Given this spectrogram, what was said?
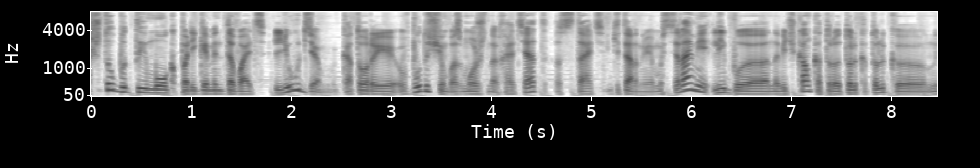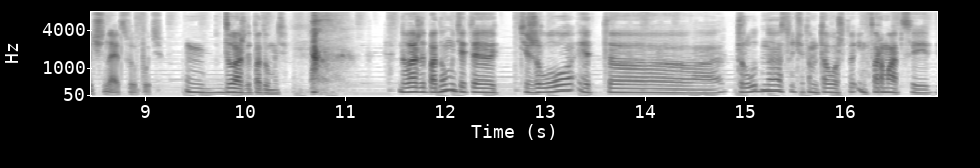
что бы ты мог порекомендовать людям, которые в будущем, возможно, хотят стать гитарными мастерами, либо новичкам, которые только-только начинают свой путь? Дважды подумать. Дважды подумать это тяжело, это трудно, с учетом того, что информации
